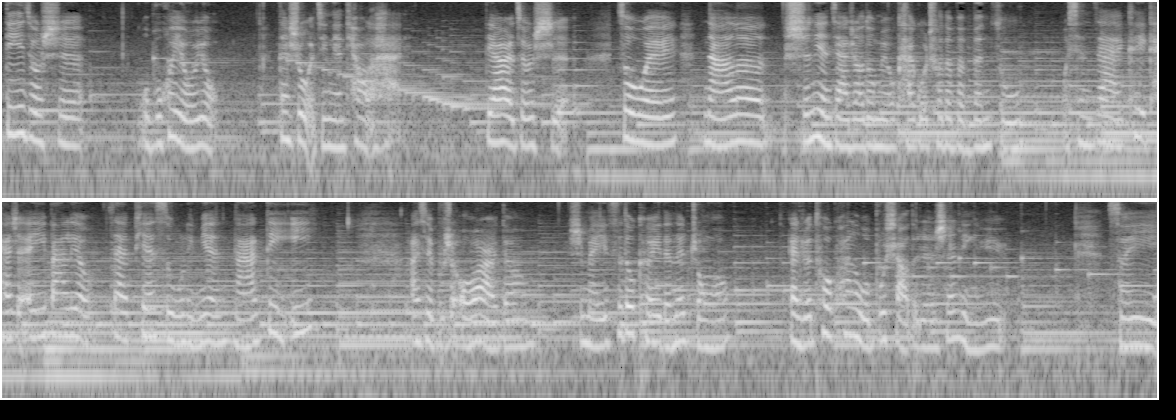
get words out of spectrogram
第一就是我不会游泳，但是我今年跳了海。第二就是，作为拿了十年驾照都没有开过车的本本族，我现在可以开着 A 一八六在 PS 五里面拿第一，而且不是偶尔的，是每一次都可以的那种哦。感觉拓宽了我不少的人生领域。所以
